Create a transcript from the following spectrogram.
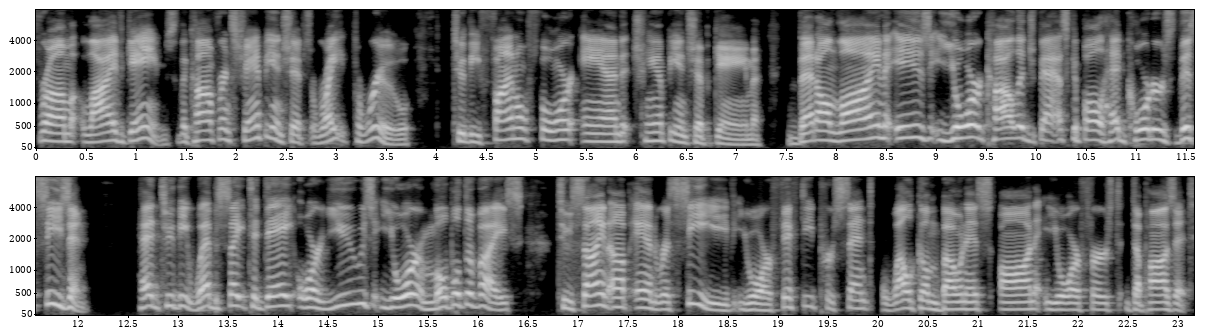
from live games, the conference championships, right through to the final four and championship game. Bet Online is your college basketball headquarters this season. Head to the website today or use your mobile device to sign up and receive your 50% welcome bonus on your first deposit.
